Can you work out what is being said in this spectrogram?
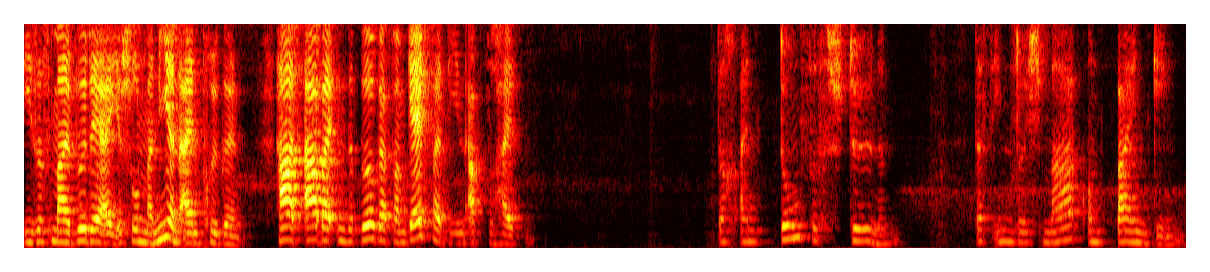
Dieses Mal würde er ihr schon Manieren einprügeln, hart arbeitende Bürger vom Geldverdienen abzuhalten. Doch ein dumpfes Stöhnen, das ihm durch Mark und Bein ging,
